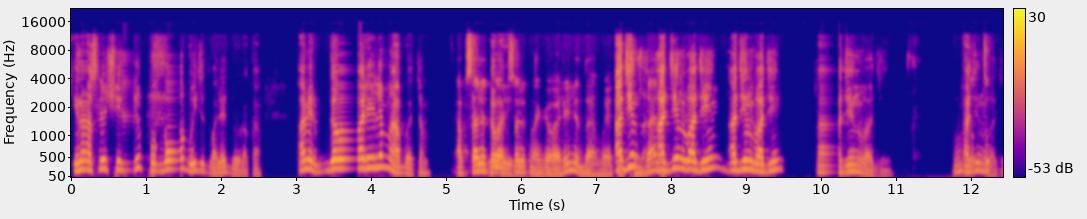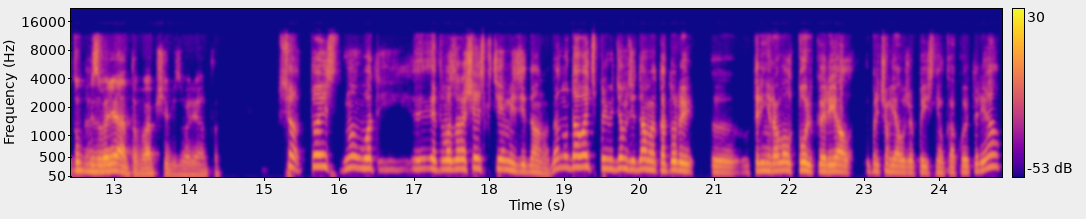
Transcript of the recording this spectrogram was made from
и на следующей игре Погба выйдет валять дурака. Амир, говорили мы об этом? Абсолютно, говорили. абсолютно говорили, да, мы это один, обсуждали. Один в один, один в один. Один в один. Ну, один тут, в один. Тут да? без вариантов, вообще без вариантов. Все, то есть, ну вот, это возвращаясь к теме Зидана, да, ну давайте приведем Зидана, который э, тренировал только Реал, причем я уже пояснил, какой это Реал,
